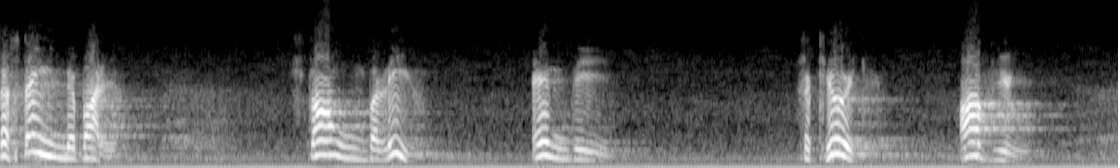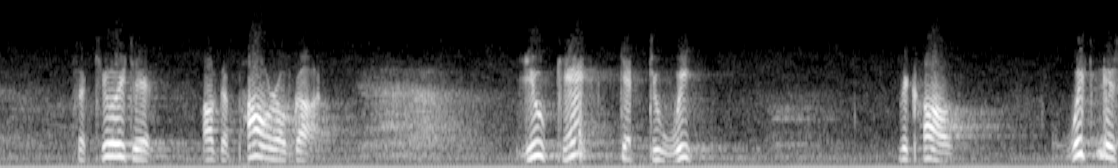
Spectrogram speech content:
sustain the body. Strong belief in the security of you, security of the power of God. You can't get too weak because weakness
